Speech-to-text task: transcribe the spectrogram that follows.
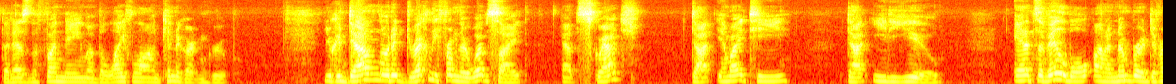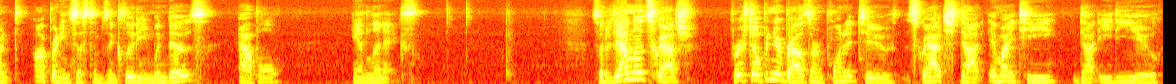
that has the fun name of the Lifelong Kindergarten Group. You can download it directly from their website at scratch.mit.edu, and it's available on a number of different operating systems, including Windows, Apple, and Linux. So to download Scratch, first open your browser and point it to scratch.mit.edu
